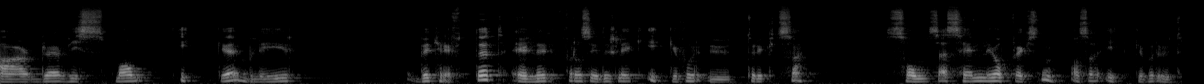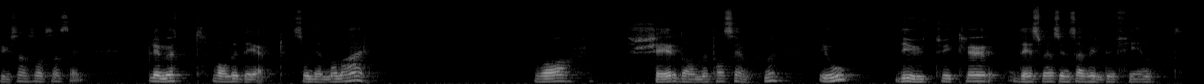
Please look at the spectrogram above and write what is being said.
er det hvis man ikke blir bekreftet, eller for å si det slik, ikke får uttrykt seg som seg selv i oppveksten, altså ikke får uttrykt seg som seg selv, ble møtt, validert som den man er, hva skjer da med pasientene? Jo, de utvikler det som jeg syns er veldig fint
